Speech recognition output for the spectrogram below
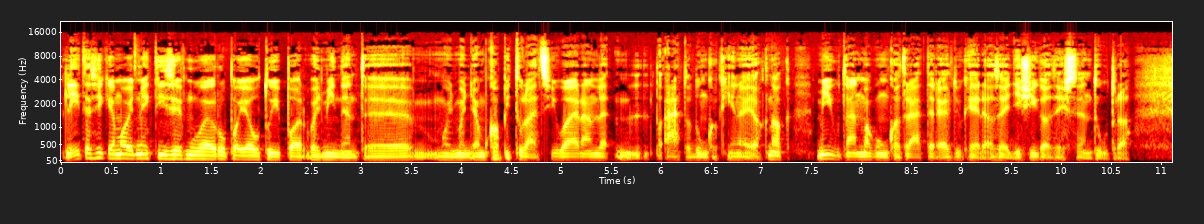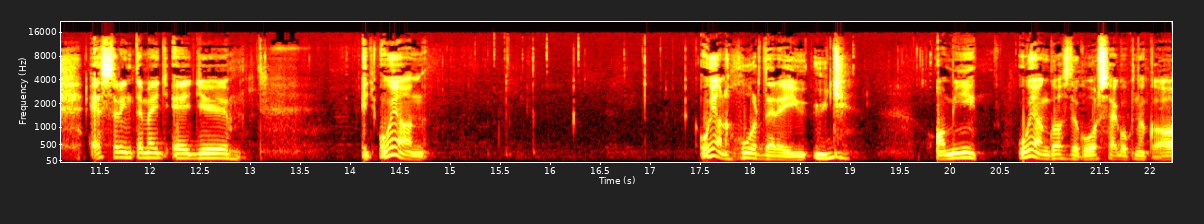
létezik-e majd még tíz év múlva európai autóipar, vagy mindent, eh, hogy mondjam, kapituláció árán átadunk a kínaiaknak, miután magunkat rátereltük erre az egy is igaz és szent útra. Ez szerintem egy, egy, egy olyan olyan horderejű ügy, ami olyan gazdag országoknak a,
